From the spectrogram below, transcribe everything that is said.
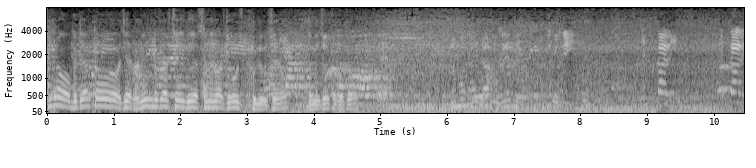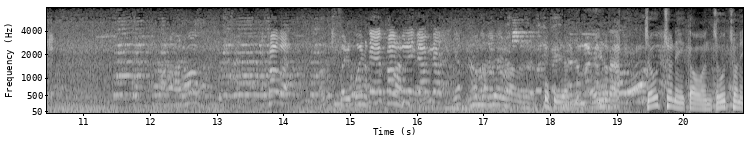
મિત્રો, બજાર તો જે રનિંગ બજાર છે એ શનિવાર જેવું જ ખુલ્યું છે. તમે જોઈ શકો છો. ચૌદસો ને એકાવન, ચૌદસો ને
